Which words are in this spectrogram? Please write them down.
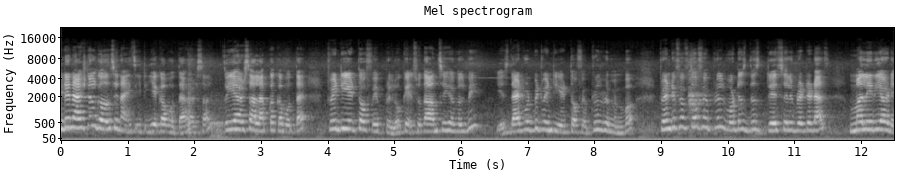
इंटरनेशनल गर्ल्स इन आईसीटी ये कब होता है हर साल तो ये हर साल आपका कब होता है 28th of April okay so the answer here will be yes that would be 28th of april remember twenty fifth of April what is this day celebrated as malaria day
